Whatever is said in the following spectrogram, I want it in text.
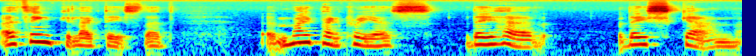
I think like this, that uh, my pancreas, they have they scan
